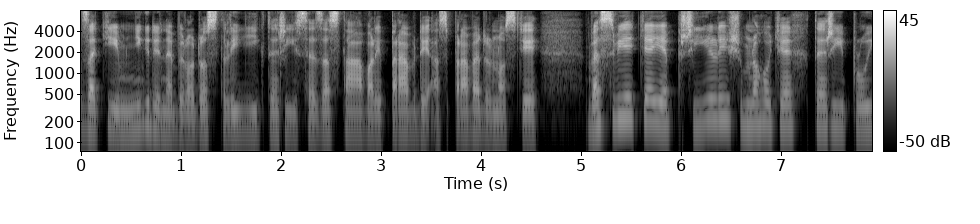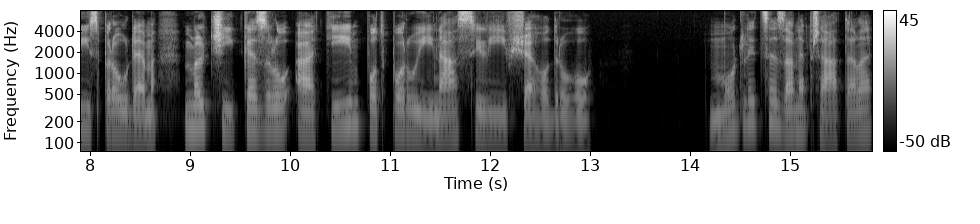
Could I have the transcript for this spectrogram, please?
Zatím nikdy nebylo dost lidí, kteří se zastávali pravdy a spravedlnosti. Ve světě je příliš mnoho těch, kteří plují s proudem, mlčí ke zlu a tím podporují násilí všeho druhu. Modlit se za nepřátele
